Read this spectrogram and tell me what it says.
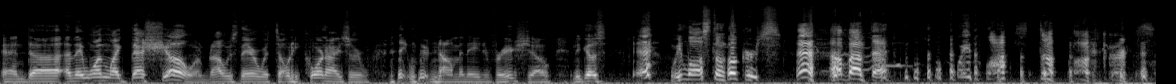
and uh, and they won like best show. And I was there with Tony Kornheiser. we were nominated for his show, and he goes, eh, "We lost the hookers. How about that? we lost the hookers."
